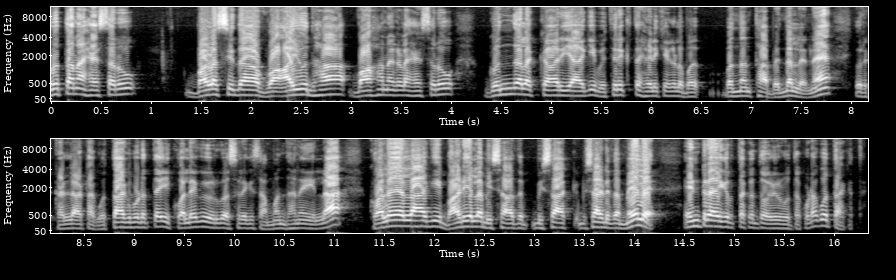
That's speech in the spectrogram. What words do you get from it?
ಮೃತನ ಹೆಸರು ಬಳಸಿದ ಆಯುಧ ವಾಹನಗಳ ಹೆಸರು ಗೊಂದಲಕಾರಿಯಾಗಿ ವ್ಯತಿರಿಕ್ತ ಹೇಳಿಕೆಗಳು ಬ ಬಂದಂಥ ಬೆನ್ನಲ್ಲೇ ಇವರು ಕಳ್ಳಾಟ ಗೊತ್ತಾಗ್ಬಿಡುತ್ತೆ. ಈ ಕೊಲೆಗೂ ಇವ್ರಿಗೂ ಅಸಲಿಗೆ ಸಂಬಂಧನೇ ಇಲ್ಲ. ಕೊಲೆಯಲ್ಲಾಗಿ ಬಾಡಿಯೆಲ್ಲ ಬಿಸಾದ ಬಿಸಾ ಬಿಸಾಡಿದ ಮೇಲೆ ಎಂಟ್ರಿ ಆಗಿರ್ತಕ್ಕಂಥವ್ರು ಇರುವಂತ ಕೂಡ ಗೊತ್ತಾಗುತ್ತೆ.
